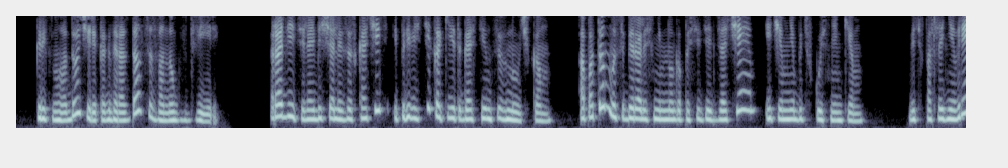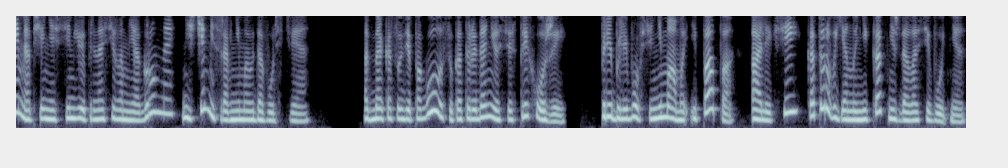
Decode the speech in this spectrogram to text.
— крикнула дочери, когда раздался звонок в дверь. Родители обещали заскочить и привезти какие-то гостинцы внучкам. А потом мы собирались немного посидеть за чаем и чем-нибудь вкусненьким ведь в последнее время общение с семьей приносило мне огромное, ни с чем не сравнимое удовольствие. Однако, судя по голосу, который донесся из прихожей, прибыли вовсе не мама и папа, а Алексей, которого я ну никак не ждала сегодня.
